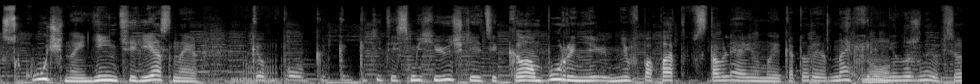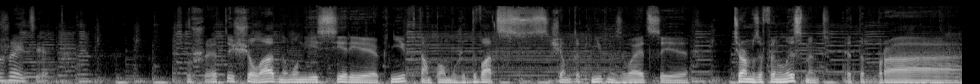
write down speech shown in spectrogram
Скучная, неинтересная. к- Какие-то смехиючки, эти каламбуры не, не в попад вставляемые, которые нахрен Ну. не нужны в сюжете. Слушай, это еще ладно, вон есть серия книг, там, по-моему, уже 20 с чем-то книг, называется Terms of Enlistment. Это про...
